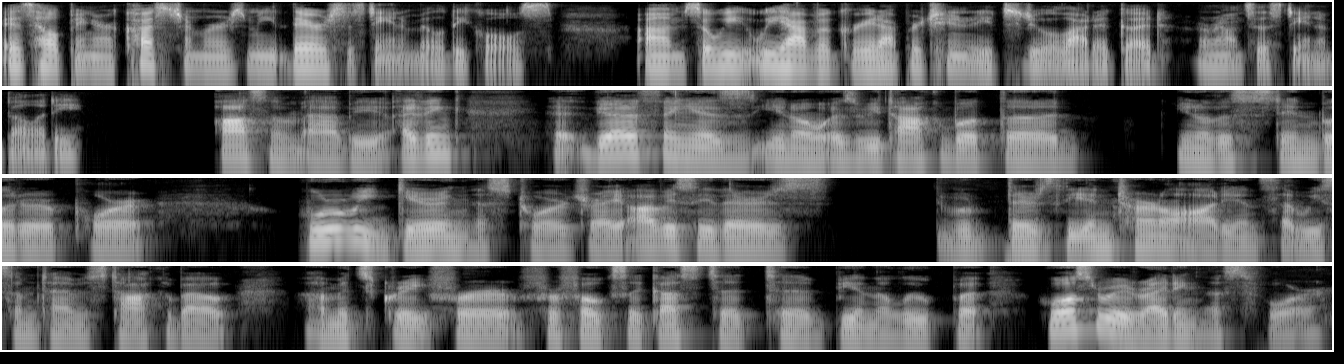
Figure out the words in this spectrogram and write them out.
is helping our customers meet their sustainability goals. Um, so we we have a great opportunity to do a lot of good around sustainability. Awesome, Abby. I think eh, the other thing is, you know, as we talk about the, you know, the sustainability report, who are we gearing this towards, right? Obviously, there's there's the internal audience that we sometimes talk about um, it's great for for folks like us to to be in the loop. But who else are we writing this for?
